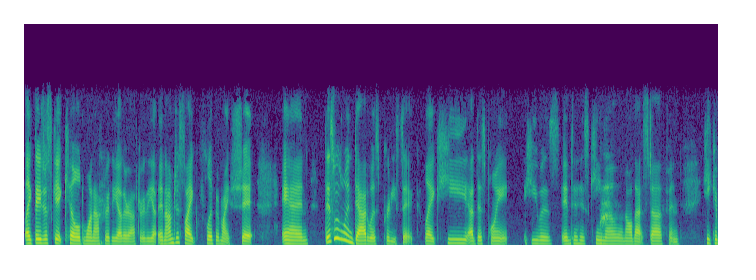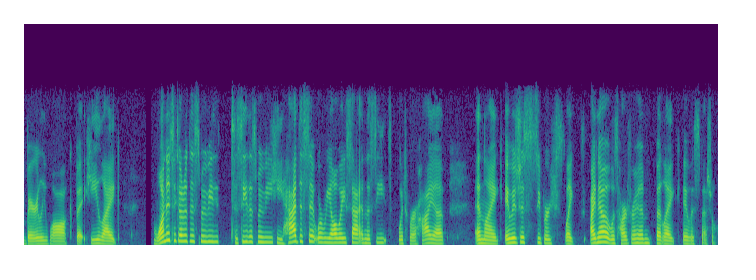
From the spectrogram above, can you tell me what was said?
Like they just get killed one after the other after the and I'm just like flipping my shit. And this was when dad was pretty sick. Like he at this point he was into his chemo and all that stuff and he could barely walk, but he like wanted to go to this movie to see this movie. He had to sit where we always sat in the seats, which were high up. And like it was just super like I know it was hard for him, but like it was special.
